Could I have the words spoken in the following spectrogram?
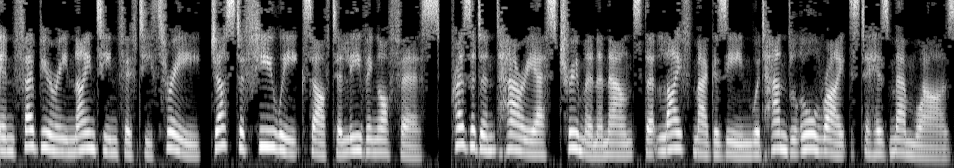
In February 1953, just a few weeks after leaving office, President Harry S. Truman announced that Life magazine would handle all rights to his memoirs.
